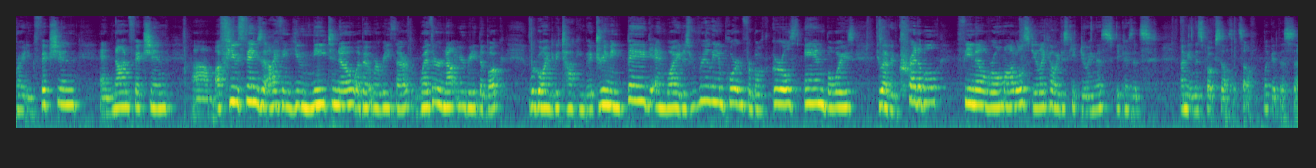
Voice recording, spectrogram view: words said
writing fiction and nonfiction, um, a few things that I think you need to know about Marie Tharp, whether or not you read the book. We're going to be talking about dreaming big and why it is really important for both girls and boys to have incredible female role models. Do you like how I just keep doing this? Because it's, I mean, this book sells itself. Look at this. Uh,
